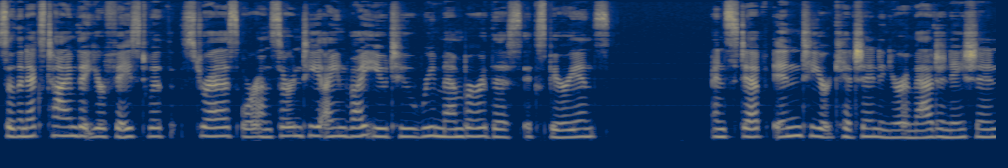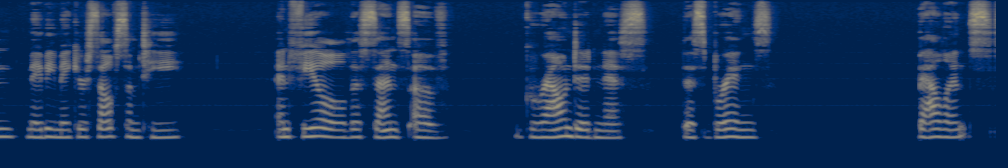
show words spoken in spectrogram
So, the next time that you're faced with stress or uncertainty, I invite you to remember this experience and step into your kitchen in your imagination. Maybe make yourself some tea and feel the sense of groundedness this brings balance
